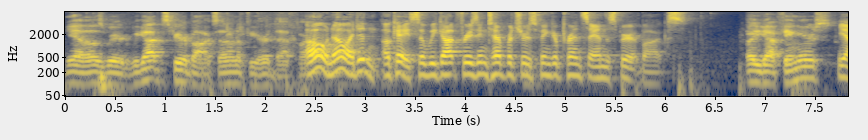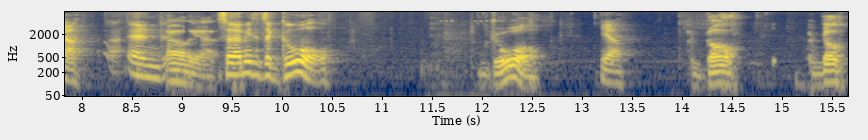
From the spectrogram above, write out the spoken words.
Yeah, that was weird. We got spirit box. I don't know if you heard that part. Oh, no, I didn't. Okay, so we got freezing temperatures, fingerprints, and the spirit box. Oh, you got fingers? Yeah. And Oh yeah. so that means it's a ghoul. Ghoul. Yeah. A gull. A gull.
